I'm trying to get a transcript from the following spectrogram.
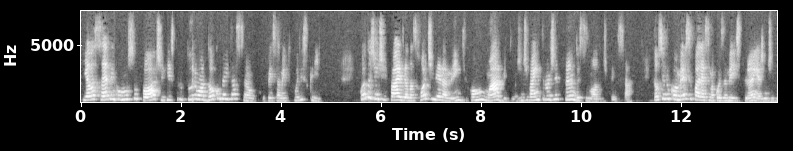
e elas servem como um suporte que estruturam a documentação, o pensamento por escrito. Quando a gente faz elas rotineiramente, como um hábito, a gente vai introjetando esse modo de pensar. Então, se no começo parece uma coisa meio estranha a gente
